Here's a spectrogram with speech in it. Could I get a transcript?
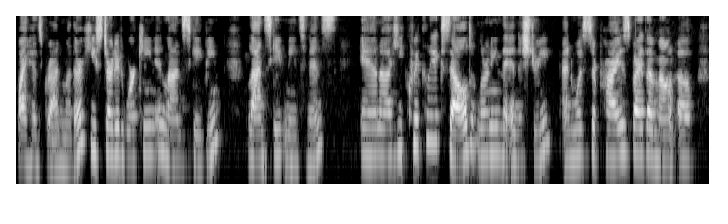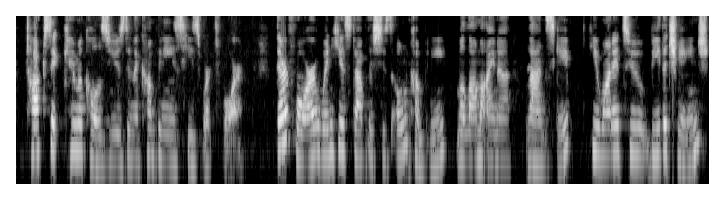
by his grandmother, he started working in landscaping, landscape maintenance, and uh, he quickly excelled learning the industry and was surprised by the amount of toxic chemicals used in the companies he's worked for. Therefore, when he established his own company, Malama Aina Landscape, he wanted to be the change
